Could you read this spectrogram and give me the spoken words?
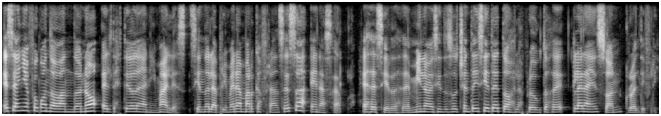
Ese año fue cuando abandonó el testeo de animales, siendo la primera marca francesa en hacerlo. Es decir, desde 1987 todos los productos de Clarins son cruelty free.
